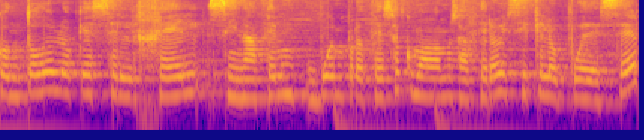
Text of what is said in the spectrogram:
con todo lo que es el gel sin hacer un buen proceso como vamos a hacer hoy, sí que lo puede ser,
